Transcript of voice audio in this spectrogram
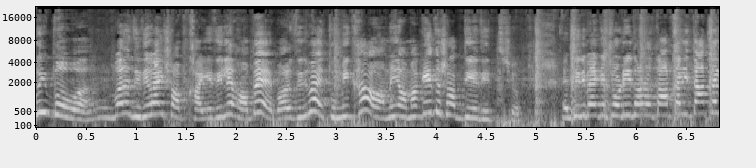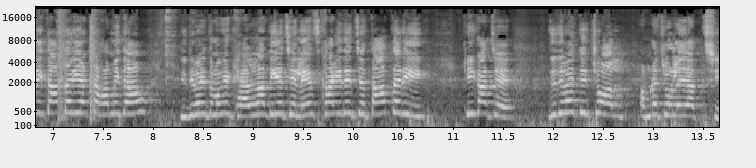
উই বাবা বলো দিদিভাই সব খাইয়ে দিলে হবে? বলো দিদিভাই তুমি খাও আমি আমাকেই তো সব দিয়ে দিচ্ছ। দিদিভাইকে চড়িয়ে ধরো তাড়াতাড়ি তাড়াতাড়ি তাড়াতাড়ি একটা হামি দাও। দিদিভাই তোমাকে খেলনা দিয়েছে লেস খাইয়ে দিচ্ছে তাড়াতাড়ি। ঠিক আছে? দিদিভাই তুই চল আমরা চলে যাচ্ছি।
